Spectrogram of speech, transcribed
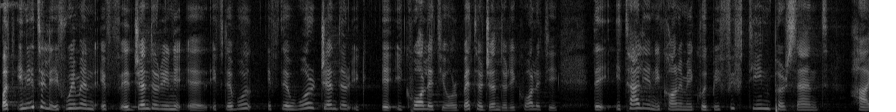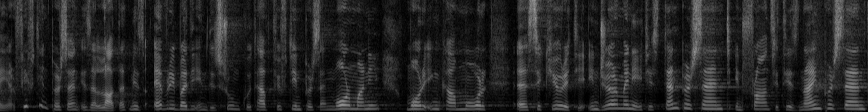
But in Italy, if women, if uh, gender, uh, if, there were, if there were gender equality or better gender equality, the Italian economy could be 15% higher. 15% is a lot. That means everybody in this room could have 15% more money, more income, more uh, security. In Germany, it is 10%. In France, it is 9%.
